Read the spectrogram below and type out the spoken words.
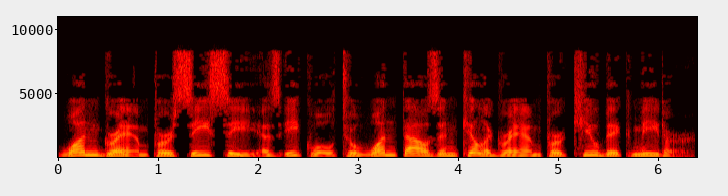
1 gram per cc is equal to 1000 kilogram per cubic meter.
